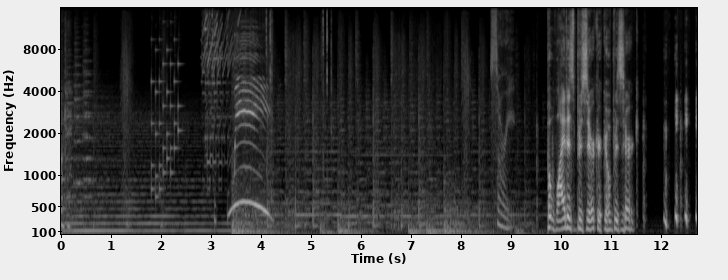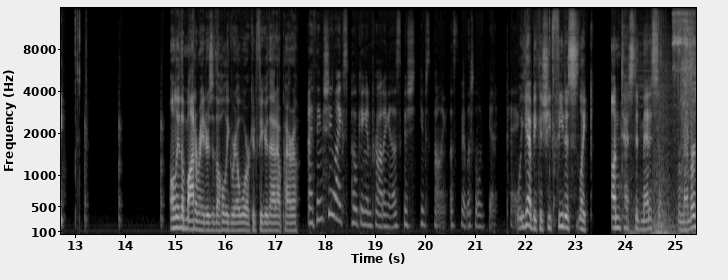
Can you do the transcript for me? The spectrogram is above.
okay. Whee! Sorry. But why does Berserker go berserk? Only the moderators of the Holy Grail War could figure that out, Pyro. I think she likes poking and prodding us because she keeps calling us her little guinea pig. Well, yeah, because she'd feed us, like, untested medicine, remember?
